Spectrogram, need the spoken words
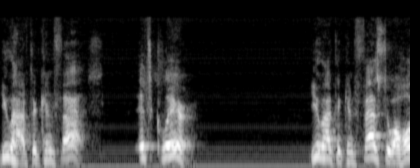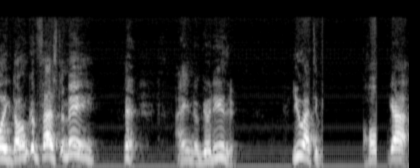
You have to confess. It's clear. You have to confess to a holy don't confess to me. I ain't no good either. You have to confess to a holy God.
